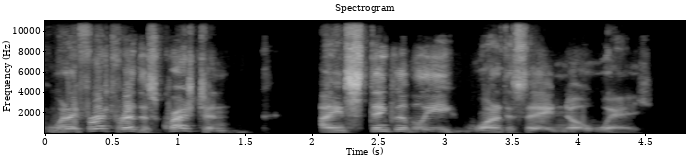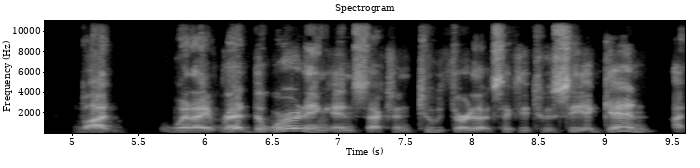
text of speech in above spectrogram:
When I first read this question, I instinctively wanted to say, no way. But mm-hmm. when I read the wording in section 230.62C again, I,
